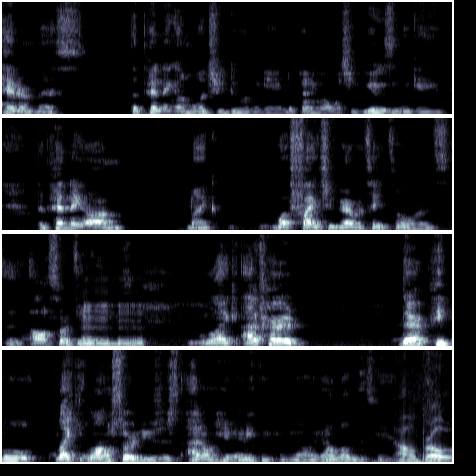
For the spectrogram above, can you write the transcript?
hit or miss depending on what you do in the game, depending on what you use in the game, depending on like what fights you gravitate towards, all sorts of things Mhm. like I've heard there are people like longsword users. I don't hear anything from y'all. Y'all love this game. Oh, bro,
